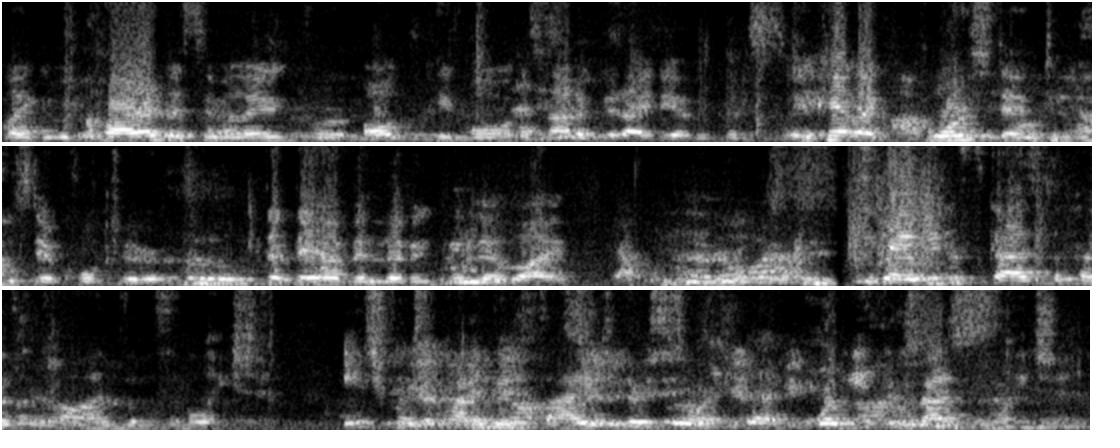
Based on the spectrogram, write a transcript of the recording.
like required assimilating for all people is not a good idea because you can't like force them to lose their culture that they have been living for their life. Today we discussed the pros and cons of assimilation. Each person had a good side to their story. What do you think about assimilation?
